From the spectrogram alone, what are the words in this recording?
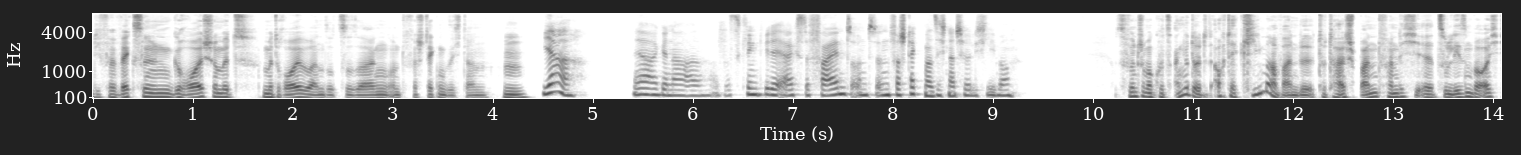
Die verwechseln Geräusche mit, mit Räubern sozusagen und verstecken sich dann. Hm. Ja, ja, genau. Also es klingt wie der ärgste Feind und dann versteckt man sich natürlich lieber. Das vorhin schon mal kurz angedeutet. Auch der Klimawandel, total spannend fand ich äh, zu lesen bei euch,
